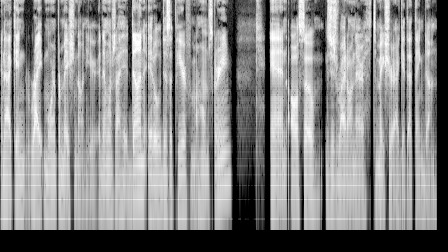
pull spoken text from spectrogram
and I can write more information on here. And then once I hit done, it'll disappear from my home screen. And also, it's just right on there to make sure I get that thing done.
